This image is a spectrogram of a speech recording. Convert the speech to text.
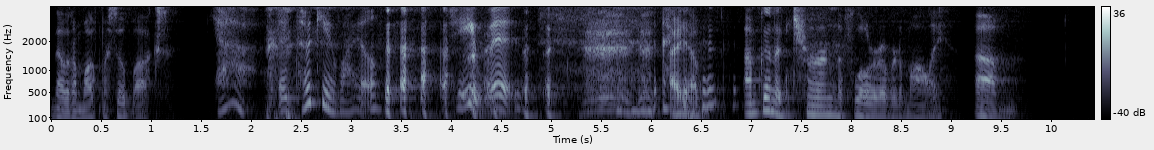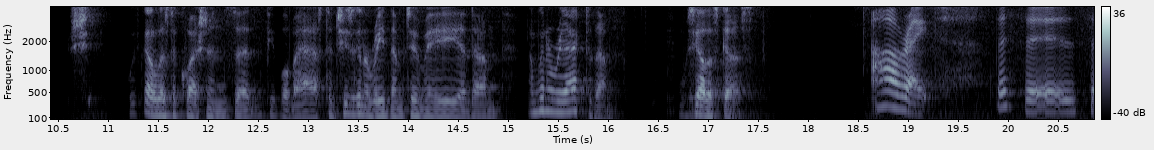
Now that I'm off my soapbox. Yeah, it took you a while. Gee whiz. I, um, I'm going to turn the floor over to Molly. Um, she, we've got a list of questions that people have asked, and she's going to read them to me, and um, I'm going to react to them. We'll see how this goes. All right. This is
